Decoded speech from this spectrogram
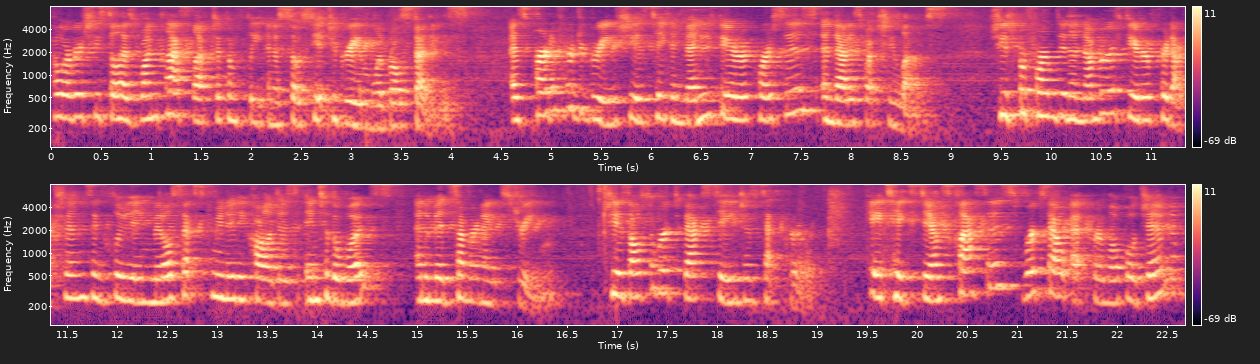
However, she still has one class left to complete an associate degree in liberal studies. As part of her degree, she has taken many theater courses, and that is what she loves. She's performed in a number of theater productions, including Middlesex Community College's Into the Woods and A Midsummer Night's Dream. She has also worked backstage as set crew. Kate takes dance classes, works out at her local gym,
